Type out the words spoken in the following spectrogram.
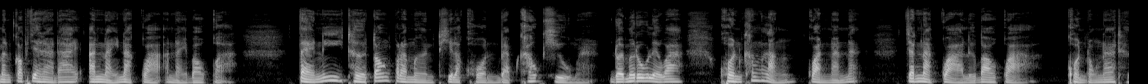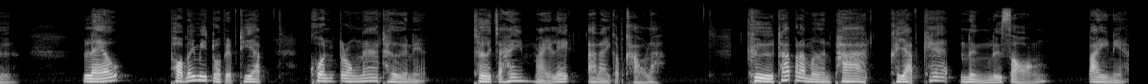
มันก็พิจารณาได้อันไหนหนักกว่าอันไหนเบากว่า แต่นี่เธอต้องประเมินทีละคนแบบเข้าคิวมา โดยไม่รู้เลยว่า คนข้างหลังกว่านั้นน่ะจะหนักกว่าหรือเบากว่า คนตรงหน้าเธอ แล้วพอไม่มีตัวเปรียบเทียบ คนตรงหน้าเธอเนี่ย เธอจะให้หมายเลขอะไรกับเขาล่ะ คือถ้าประเมินพลาดขยับแค่หนึ่งหรือสองไปเนี่ย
